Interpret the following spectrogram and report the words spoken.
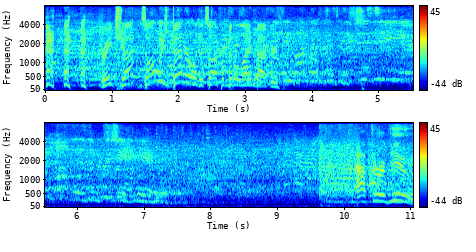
Great shot. It's always better when it's off a middle linebacker. After review,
